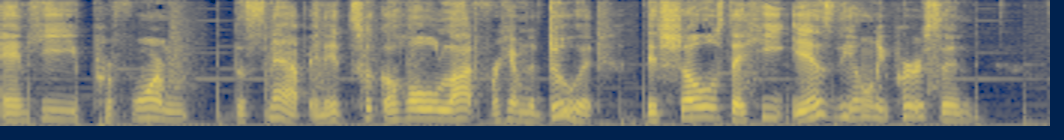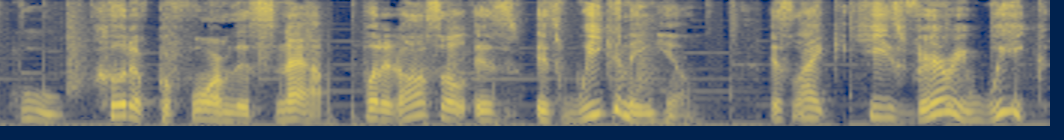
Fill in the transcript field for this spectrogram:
and he performed the snap, and it took a whole lot for him to do it, it shows that he is the only person who could have performed this snap. But it also is it's weakening him. It's like he's very weak.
